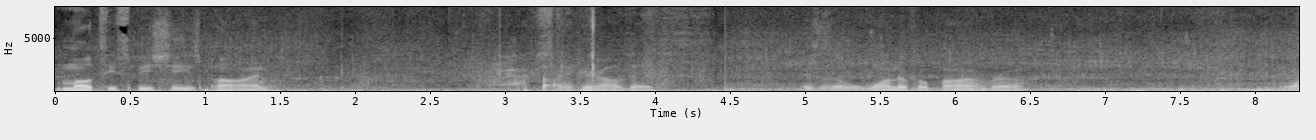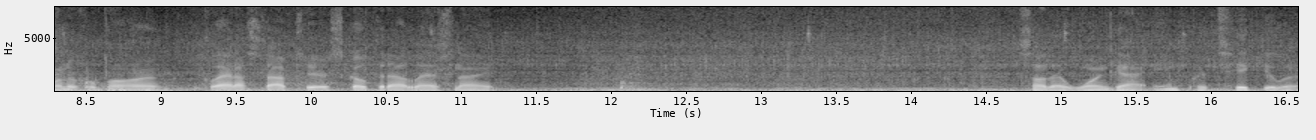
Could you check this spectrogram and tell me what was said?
Multi-species pond. I can stay here all day. This is a wonderful pond, bro. Wonderful pond. Glad I stopped here. Scoped it out last night. Saw that one guy in particular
